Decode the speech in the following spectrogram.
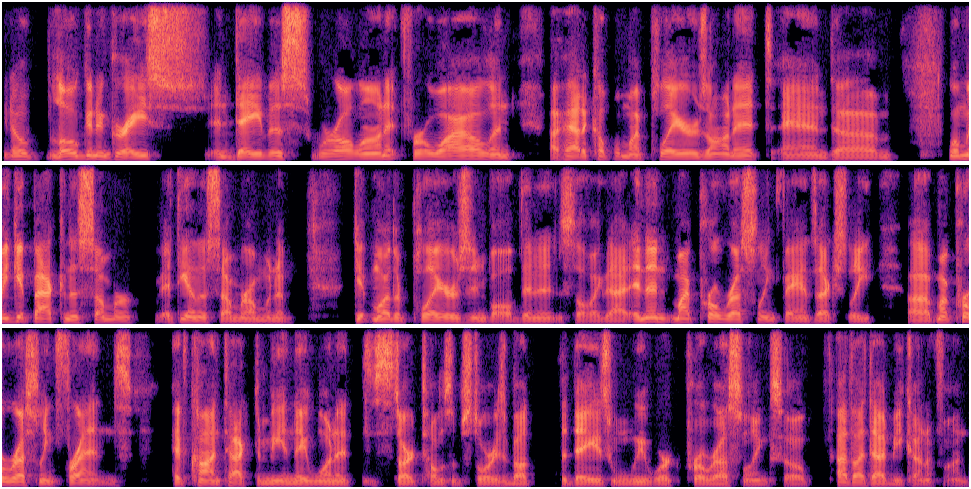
you know, Logan and Grace and Davis were all on it for a while, and I've had a couple of my players on it. And um, when we get back in the summer, at the end of the summer, I'm going to get my other players involved in it and stuff like that. And then my pro wrestling fans actually, uh, my pro wrestling friends have contacted me and they want to start telling some stories about the days when we worked pro wrestling. So I thought that'd be kind of fun.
